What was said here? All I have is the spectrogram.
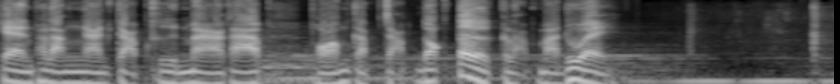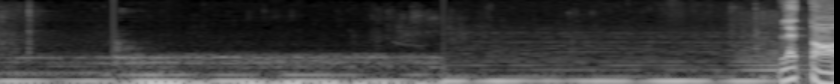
แกนพลังงานกลับคืนมาครับ พร้อมกับจับด็อกเตอร์กลับมาด้วยและต่อ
